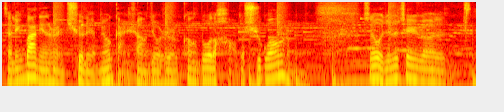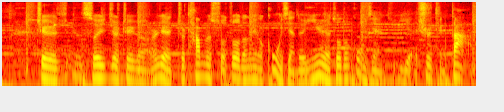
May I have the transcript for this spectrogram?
在零八年的时候也去了，也没有赶上就是更多的好的时光什么的。所以我觉得这个。这个，所以就这个，而且就他们所做的那个贡献，对音乐做的贡献也是挺大的。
